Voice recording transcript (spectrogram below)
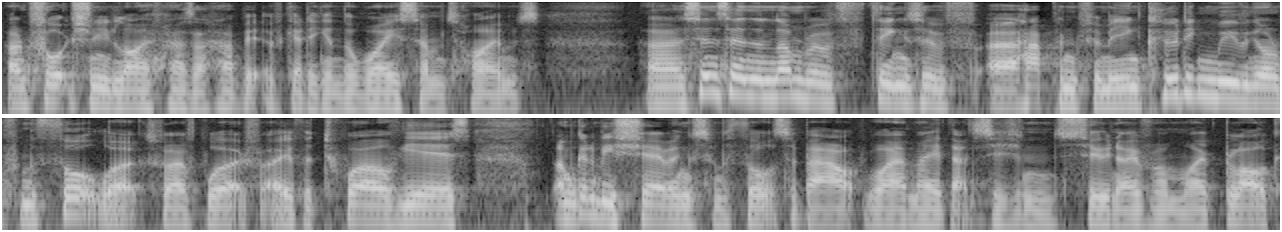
unfortunately, life has a habit of getting in the way sometimes. Uh, since then, a number of things have uh, happened for me, including moving on from ThoughtWorks, where I've worked for over 12 years. I'm going to be sharing some thoughts about why I made that decision soon over on my blog.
